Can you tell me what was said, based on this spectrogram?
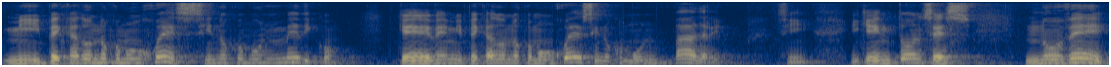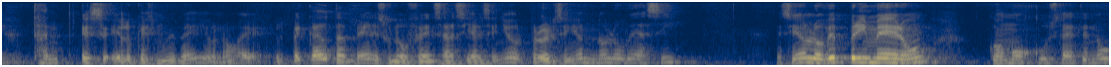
mi pecado no como un juez, sino como un médico, que ve mi pecado no como un juez, sino como un padre, ¿sí? Y que entonces no ve tanto, es, lo que es muy bello, ¿no? Eh, el pecado también es una ofensa hacia el Señor, pero el Señor no lo ve así. El Señor lo ve primero como justamente, no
